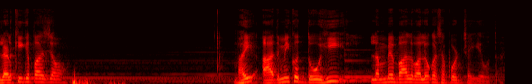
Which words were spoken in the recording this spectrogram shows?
लड़की के पास जाओ। भाई, आदमी को दो ही लंबे बाल वालों का सपोर्ट चाहिए होता है।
